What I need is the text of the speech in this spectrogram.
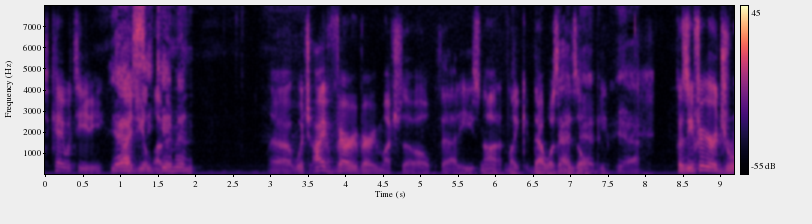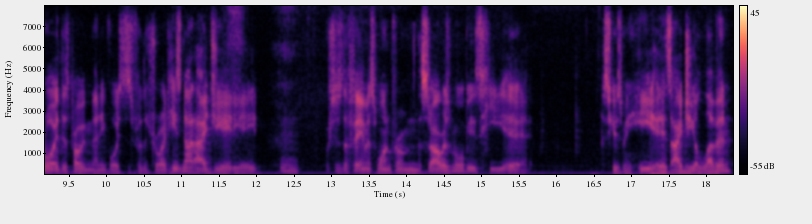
Taika Waititi, yes, he IG-11 came in. uh, which I very, very much so hope that he's not like that wasn't That his dead. only. Yeah. Because you figure a droid, there's probably many voices for the droid. He's not IG88, Mhm. which is the famous one from the Star Wars movies. He, uh, excuse me, he is IG11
